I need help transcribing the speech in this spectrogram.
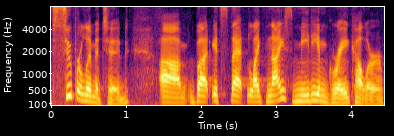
super limited, um, but it's that like nice medium gray color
